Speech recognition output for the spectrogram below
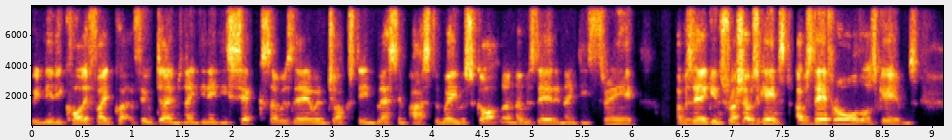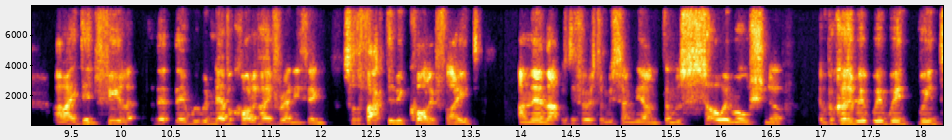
We nearly qualified quite a few times. 1986, I was there when Jock Stein, bless him, passed away with Scotland. I was there in '93. I was there against Russia. I was against. I was there for all those games, and I did feel that, that we would never qualify for anything. So the fact that we qualified, and then that was the first time we sang the anthem, was so emotional because we we we'd, we'd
